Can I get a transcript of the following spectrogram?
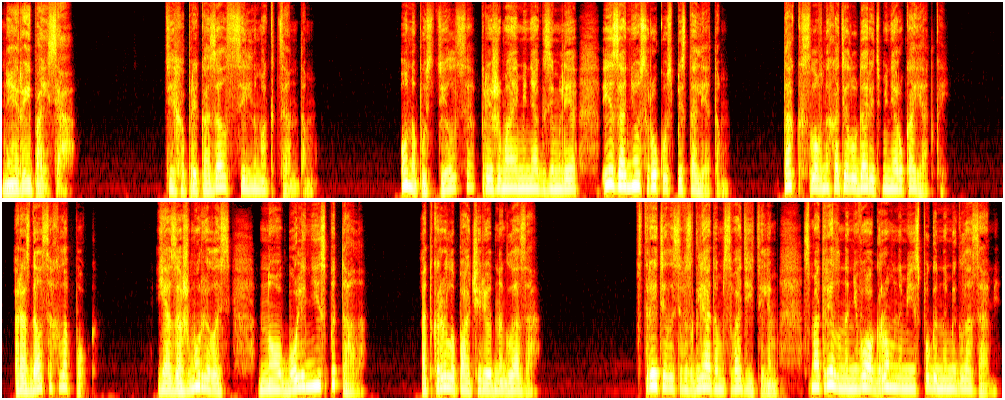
«Не рыпайся!» — тихо приказал с сильным акцентом. Он опустился, прижимая меня к земле, и занёс руку с пистолетом. Так, словно хотел ударить меня рукояткой. Раздался хлопок. Я зажмурилась, но боли не испытала. Открыла поочередно глаза. Встретилась взглядом с водителем, смотрела на него огромными испуганными глазами.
